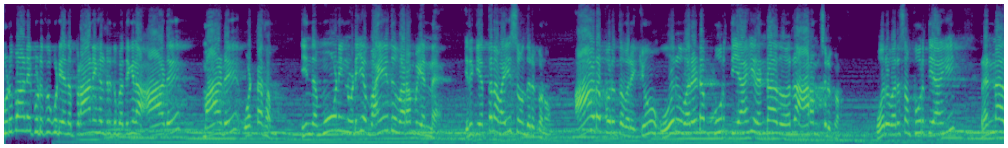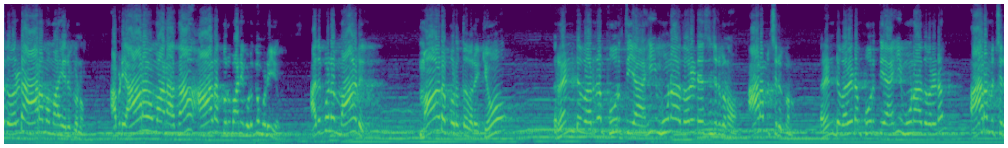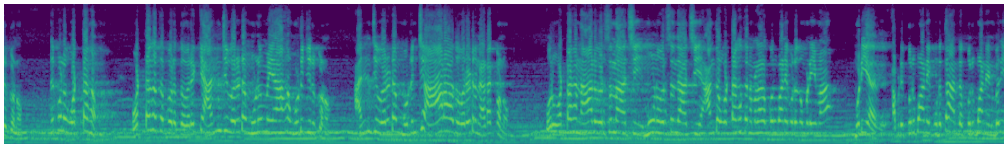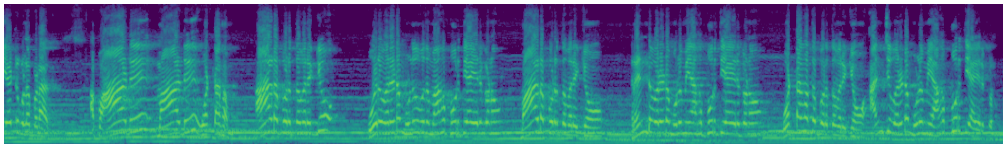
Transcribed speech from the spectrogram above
குடுபானை கொடுக்கக்கூடிய அந்த பிராணிகள் இருக்கு பாத்தீங்களா? ஆடு மாடு ஒட்டகம். இந்த மூணினுடைய வயது வரம்பு என்ன? இதுக்கு எத்தனை வயசு வந்து இருக்கணும் ஆடை பொறுத்த வரைக்கும் ஒரு வருடம் பூர்த்தியாகி ரெண்டாவது வருடம் ஆரம்பிச்சிருக்கணும். ஒரு வருஷம் பூர்த்தியாகி ரெண்டாவது வருடம் ஆரம்பமாக இருக்கணும். அப்படி ஆரம்பமானாதான் ஆடை குர்பானி கொடுக்க முடியும். அது போல மாடு. மாடை பொறுத்த வரைக்கும் ரெண்டு வருடம் பூர்த்தியாகி மூணாவது வருடம் செஞ்சிருக்கணும்? ஆரம்பிச்சிருக்கணும். ரெண்டு வருடம் பூர்த்தியாகி மூணாவது வருடம் ஆரம்பிச்சிருக்கணும். அது போல ஒட்டகம். ஒட்டகத்தை பொறுத்த வரைக்கும் அஞ்சு வருடம் முழுமையாக முடிஞ்சிருக்கணும். அஞ்சு வருடம் முடிஞ்சு ஆறாவது வருடம் நடக்கணும். ஒரு ஒட்டகம் நாலு வருஷம் தான் ஆச்சு மூணு வருஷம் தான் ஆச்சு. அந்த ஒட்டகத்தை நம்மளால குர்பானி கொடுக்க முடியுமா? முடியாது. அப்படி குர்பானி கொடுத்தா அந்த குர்பானி என்பது ஏற்றுக்கொள்ளப்படாது. அப்ப ஆடு மாடு ஒட்டகம். ஆடை பொறுத்த வரைக்கும் ஒரு வருடம் முழுவதுமாக பூர்த்தியா இருக்கணும் மாடை பொறுத்த வரைக்கும் ரெண்டு வருடம் முழுமையாக பூர்த்தியா இருக்கணும் ஒட்டகத்தை பொறுத்த வரைக்கும் அஞ்சு வருடம் முழுமையாக பூர்த்தி இருக்கணும்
